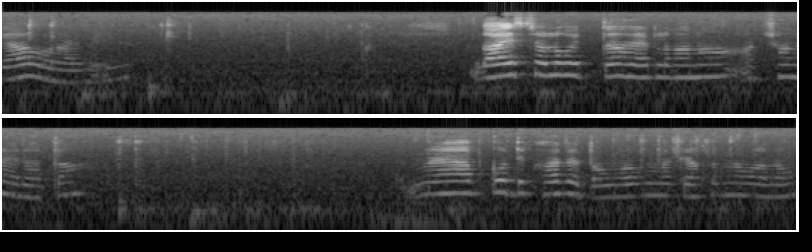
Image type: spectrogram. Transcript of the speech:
क्या हो रहा है भैया गाइस चलो इतना हैक लगाना अच्छा नहीं रहता। मैं आपको दिखा देता हूँ अब मैं क्या करने वाला हूँ।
